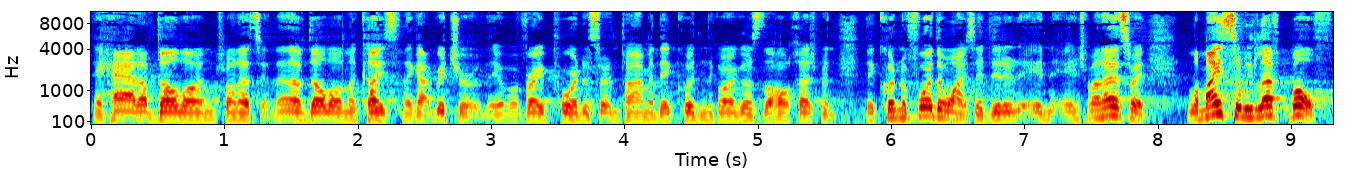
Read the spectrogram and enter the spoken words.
They had Abdullah and Troneser, then Abdullah and the Kais, and they got richer. They were very poor at a certain time, and they couldn't. The Gemara goes the whole cheshbon. They couldn't afford the wines. They did it in, in Shemana Esrei. Lamaisa, we left both.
